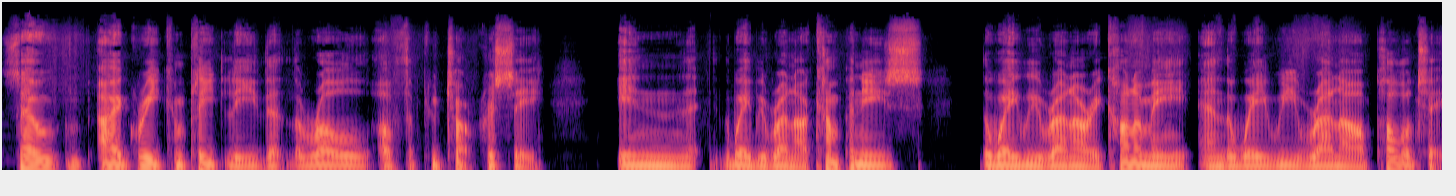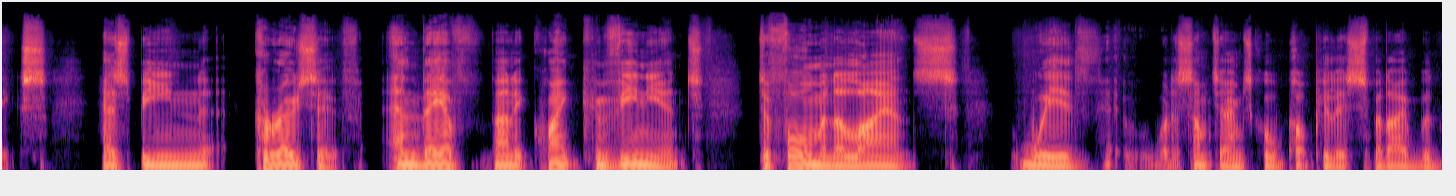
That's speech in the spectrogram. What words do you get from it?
So I agree completely that the role of the plutocracy in the way we run our companies, the way we run our economy, and the way we run our politics has been corrosive. And they have found it quite convenient to form an alliance with what are sometimes called populists, but I would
